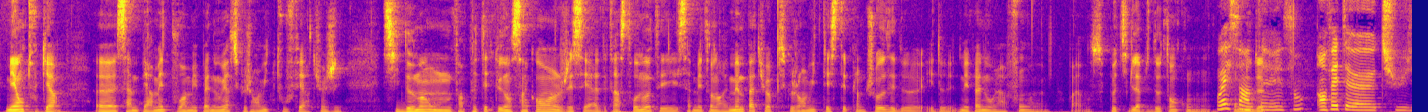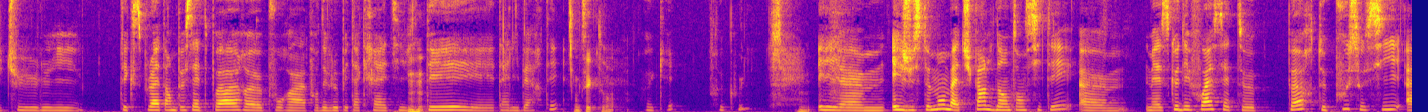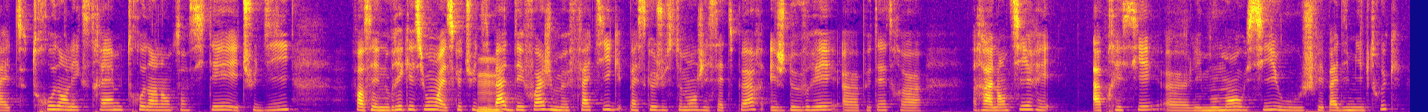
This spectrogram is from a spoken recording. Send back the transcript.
mais en tout cas euh, ça me permet de pouvoir m'épanouir parce que j'ai envie de tout faire tu vois si demain enfin peut-être que dans 5 ans j'essaierai d'être astronaute et ça m'étonnerait même pas tu vois parce que j'ai envie de tester plein de choses et de, et de, m'épanouir à fond dans ce petit laps de temps qu'on ouais c'est intéressant en fait tu, tu t'exploites un peu cette peur euh, pour, euh, pour développer ta créativité mhm. et ta liberté. Exactement. Ok, trop cool. Et, euh, et, justement, bah, tu parles d'intensité, mais est-ce que des fois cette peur te pousse aussi à être trop dans l'extrême, trop dans l'intensité et tu dis, enfin c'est une vraie question, est-ce que tu dis mhm. pas des fois je me fatigue parce que justement j'ai cette peur et je devrais peut-être ralentir et apprécier les moments aussi où je fais pas des mille trucs?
